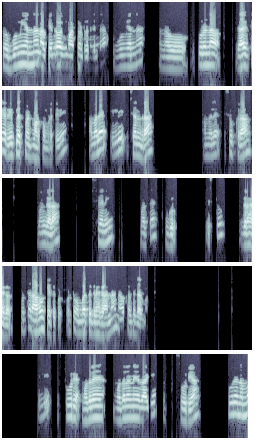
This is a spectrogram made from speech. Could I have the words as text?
ಸೊ ಭೂಮಿಯನ್ನ ನಾವು ಕೇಂದ್ರವಾಗಿ ಮಾಡ್ಕೊಂಡಿರೋದ್ರಿಂದ ಭೂಮಿಯನ್ನ ನಾವು ಸೂರ್ಯನ ಜಾಗಕ್ಕೆ ರೀಪ್ಲೇಸ್ಮೆಂಟ್ ಮಾಡ್ಕೊಂಡ್ಬಿಡ್ತೀವಿ. ಆಮೇಲೆ ಇಲ್ಲಿ ಚಂದ್ರ. ಆಮೇಲೆ ಶುಕ್ರ, ಮಂಗಳ, ಶನಿ ಮತ್ತೆ ಗುರು. ಇಷ್ಟು ಗ್ರಹಗಳು ಮತ್ತೆ ರಾಹು ಕೇತುಗಳು. ಒಟ್ಟು ಒಂಬತ್ತು ಗ್ರಹಗಳನ್ನ ನಾವು ಕನ್ಸಿಡರ್ ಮಾಡ್ತೀವಿ. ಇಲ್ಲಿ ಸೂರ್ಯ ಮೊದಲನೇ, ಮೊದಲನೆಯದಾಗಿ ಸೂರ್ಯ. ಸೂರ್ಯ ನಮ್ಮ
